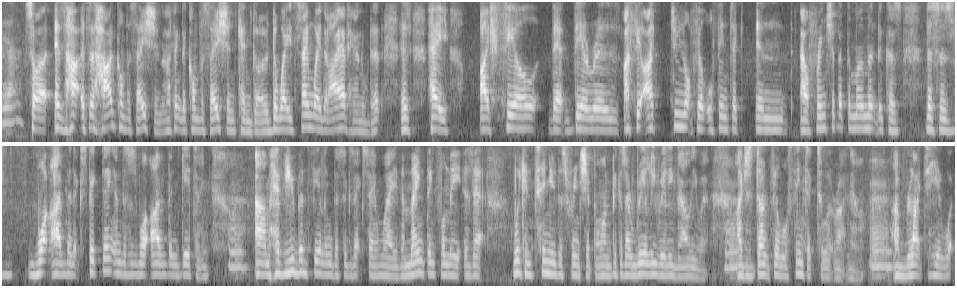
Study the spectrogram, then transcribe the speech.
Yeah. So uh, it's hard, it's a hard conversation, and I think the conversation can go the way same way that I have handled it is, hey, I feel that there is I feel I do not feel authentic in our friendship at the moment because this is what I've been expecting and this is what I've been getting. Hmm. Um, have you been feeling this exact same way? The main thing for me is that we continue this friendship on because I really, really value it. Hmm. I just don't feel authentic to it right now. Hmm. I'd like to hear what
